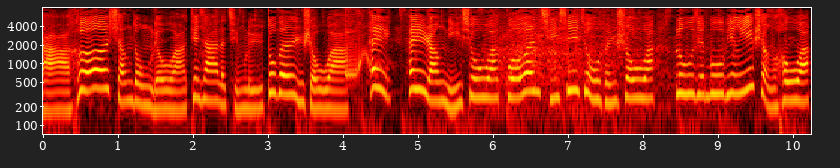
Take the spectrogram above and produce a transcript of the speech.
大河向东流啊，天下的情侣都分手啊，嘿嘿，让你羞啊，过完七夕就分手啊，路见不平一声吼啊，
